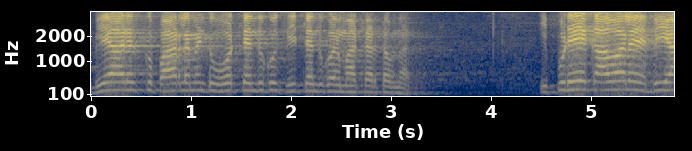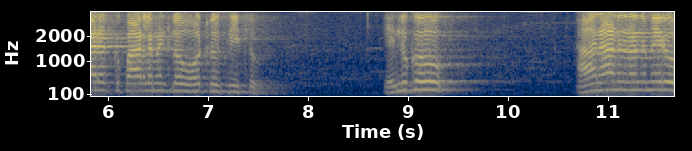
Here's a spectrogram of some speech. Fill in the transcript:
బీఆర్ఎస్కు పార్లమెంటు ఓట్లెందుకు సీట్లెందుకు అని మాట్లాడుతూ ఉన్నారు. ఇప్పుడే కావాలి బీఆర్ఎస్కు పార్లమెంట్లో ఓట్లు సీట్లు. ఎందుకు? ఆనాడు నన్ను మీరు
